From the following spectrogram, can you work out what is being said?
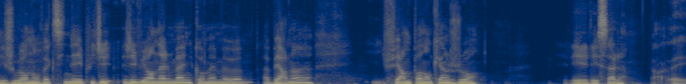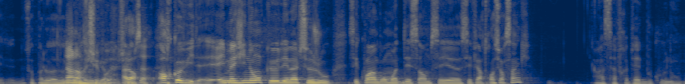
les joueurs non-vaccinés. Et puis j'ai vu en Allemagne, quand même, euh, à Berlin, ils ferment pendant 15 jours les, les salles. Ah, eh, Ne sois pas l'oiseau. Non, de non, nos mais je suis pas- je suis Alors, ça. hors Covid, et- et imaginons que les matchs se jouent. C'est quoi un bon mois de décembre? C'est euh, faire 3 sur 5 Ah, ça ferait peut-être beaucoup, non?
